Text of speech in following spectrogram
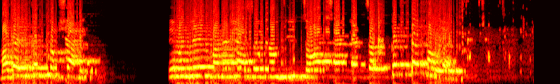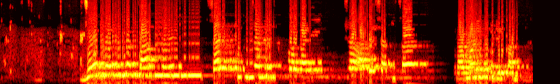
माझा एकच पक्ष आहे. ते म्हणजे माननीय अशोकरावजी चव्हाण साहेब यांचा कट्टर मावळा आहे जोपर्यंत काम नाही साहेब तुमच्या नेतृत्वाखाली तुमच्या आदेशानुसार प्रामाणिकपणे काम करेल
